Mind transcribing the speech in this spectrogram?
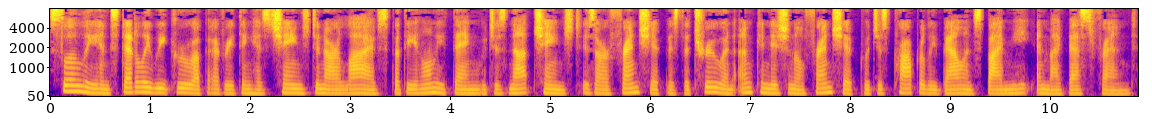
Slowly and steadily we grew up, everything has changed in our lives, but the only thing which has not changed is our friendship, is the true and unconditional friendship which is properly balanced by me and my best friend.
